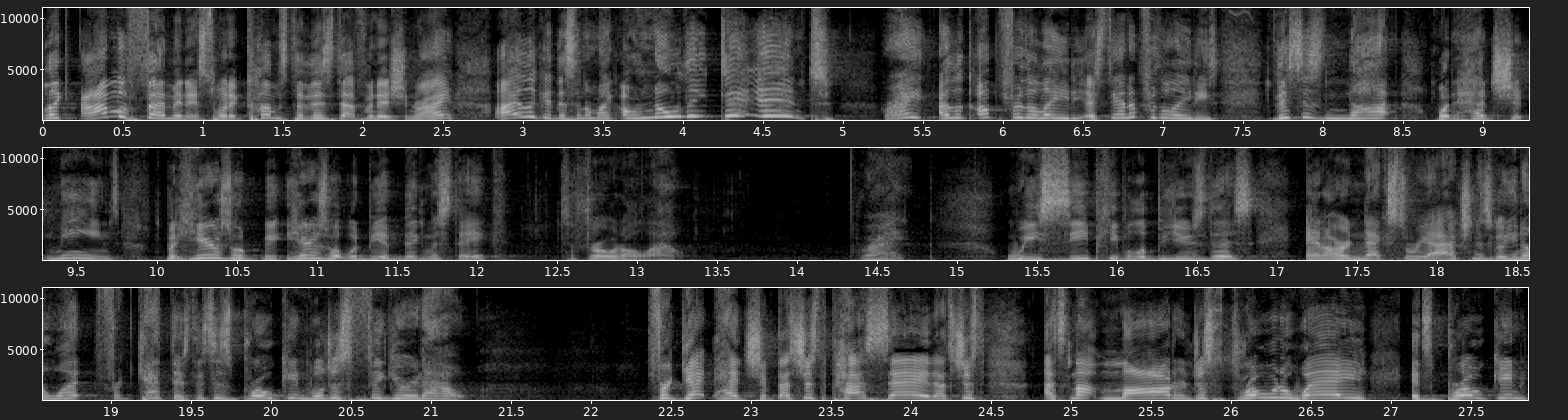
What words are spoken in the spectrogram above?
Like, I'm a feminist when it comes to this definition, right? I look at this and I'm like, oh, no, they didn't, right? I look up for the lady, I stand up for the ladies. This is not what headship means, but here's what, be, here's what would be a big mistake to throw it all out, right? We see people abuse this, and our next reaction is go, you know what? Forget this. This is broken. We'll just figure it out. Forget headship. That's just passe. That's just, that's not modern. Just throw it away. It's broken.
